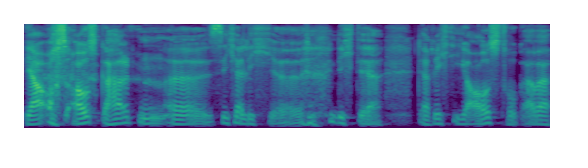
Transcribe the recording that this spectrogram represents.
Ja, aus, ausgehalten äh, sicherlich äh, nicht der, der richtige Ausdruck. Aber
